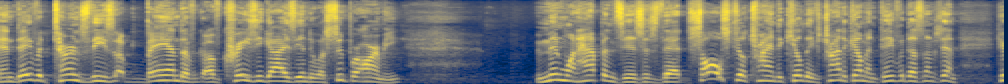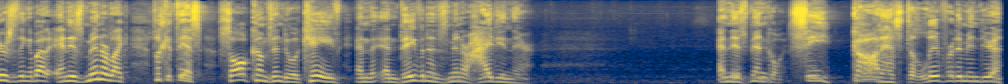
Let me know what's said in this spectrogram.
and David turns these band of, of crazy guys into a super army. And then what happens is, is that Saul's still trying to kill David, He's trying to come, and David doesn't understand. Here's the thing about it. And his men are like, look at this. Saul comes into a cave, and, and David and his men are hiding there. And there's men going, see, God has delivered him into your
